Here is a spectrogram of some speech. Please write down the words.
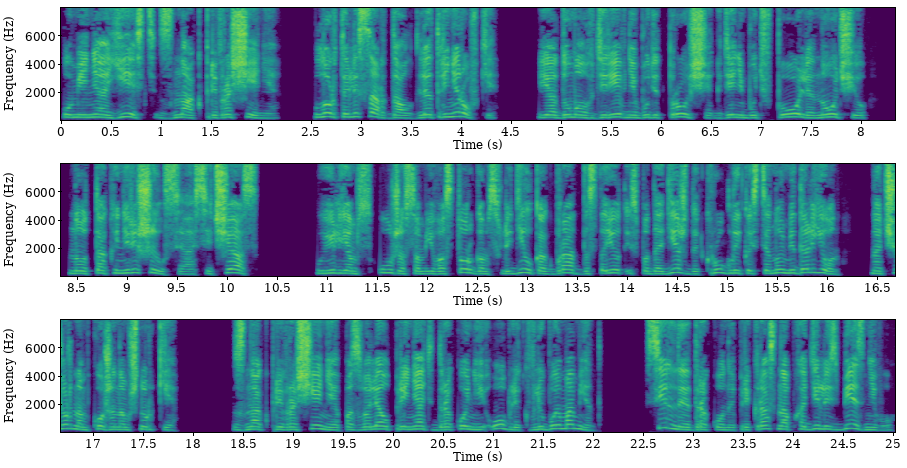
«У меня есть знак превращения. Лорд Элисар дал для тренировки. Я думал, в деревне будет проще, где-нибудь в поле, ночью, но так и не решился, а сейчас...» Уильям с ужасом и восторгом следил, как брат достает из-под одежды круглый костяной медальон на черном кожаном шнурке. Знак превращения позволял принять драконий облик в любой момент. Сильные драконы прекрасно обходились без него,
